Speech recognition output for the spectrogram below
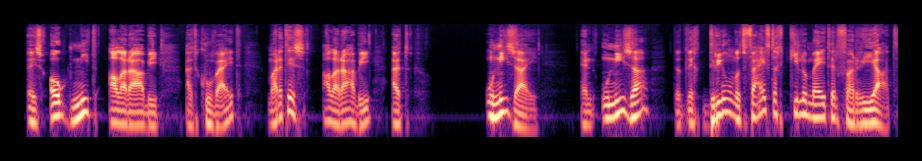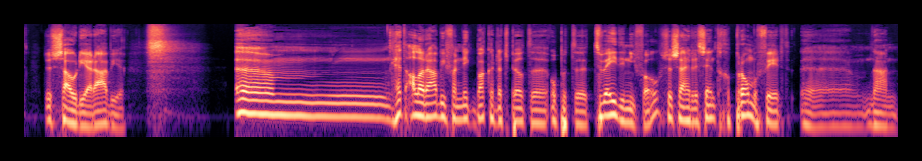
is ook niet Al Arabi uit Kuwait, maar het is Al Arabi uit Unizai. En Uniza, dat ligt 350 kilometer van Riyadh, dus Saudi-Arabië. Ehm, het Al Arabi van Nick Bakker dat speelt eh, op het eh, tweede niveau. Ze zijn recent gepromoveerd uh, na een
